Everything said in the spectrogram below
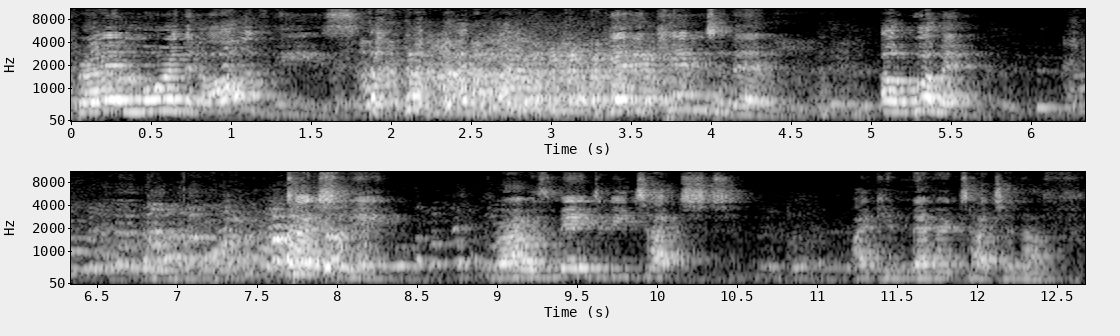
For I am more than all of these, yet akin to them, a woman. Touch me, for I was made to be touched. I can never touch enough.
